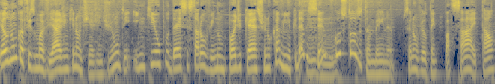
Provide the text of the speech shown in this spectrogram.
eu nunca fiz uma viagem que não tinha gente junto em, em que eu pudesse estar ouvindo um podcast no caminho, que deve ser gostoso também, né? Você não vê o tempo passar e tal.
